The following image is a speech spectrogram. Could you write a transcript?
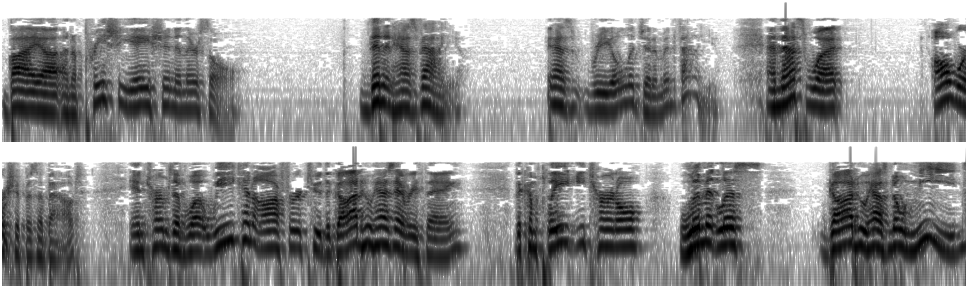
by uh, an appreciation in their soul, then it has value. It has real, legitimate value. And that's what all worship is about in terms of what we can offer to the God who has everything, the complete, eternal, limitless God who has no needs.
